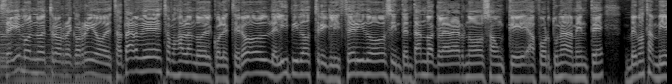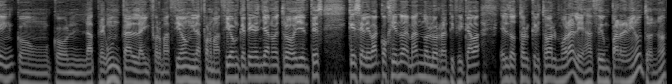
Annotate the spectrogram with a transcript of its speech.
Seguimos nuestro recorrido esta tarde, estamos hablando del colesterol, de lípidos, triglicéridos, intentando aclararnos, aunque afortunadamente vemos también con, con, las preguntas, la información y la formación que tienen ya nuestros oyentes, que se le va cogiendo, además nos lo ratificaba el doctor Cristóbal Morales hace un par de minutos, ¿no?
